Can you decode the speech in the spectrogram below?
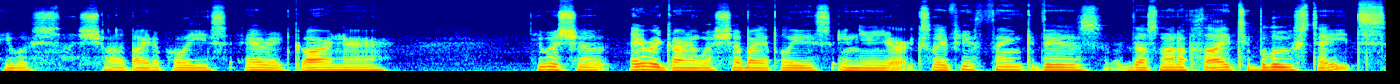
he was shot by the police. Eric Garner, he was shot. Eric Garner was shot by the police in New York. So if you think this does not apply to blue states,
